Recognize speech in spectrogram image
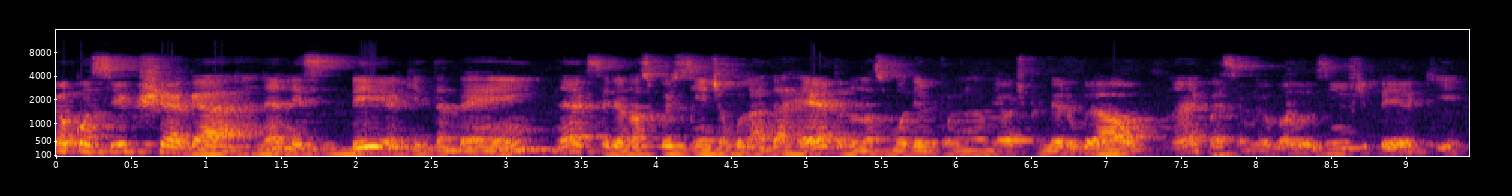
eu consigo chegar né, nesse B aqui também, né, que seria o nosso coeficiente angular da reta, no nosso modelo polinomial de primeiro grau, né, que vai ser o meu valorzinho de B aqui.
